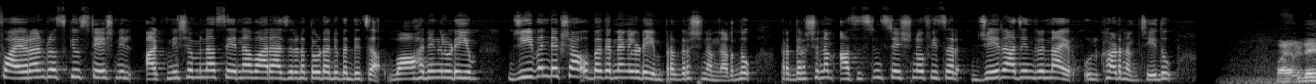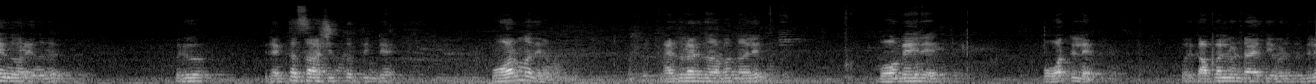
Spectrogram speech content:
ഫയർ ആൻഡ് റെസ്ക്യൂ സ്റ്റേഷനിൽ അഗ്നിശമന സേനാ വാരാചരണത്തോടനുബന്ധിച്ച് വാഹനങ്ങളുടെയും ജീവൻ രക്ഷാ ഉപകരണങ്ങളുടെയും പ്രദർശനം നടന്നു. പ്രദർശനം assistant station officer J Rajendran Nair ഉദ്ഘാടനം ചെയ്തു. ഫയർ ഡേ എന്ന് പറയുന്നത് ഒരു രക്തസാക്ഷിത്വത്തിന്റെ ഓർമ്മ ദിനമാണ്. ആയിരത്തി തൊള്ളായിരത്തി നാൽപ്പത്തിനാലിൽ ബോംബെയിലെ പോർട്ടിലെ ഒരു കപ്പലിലുണ്ടായ തീപിടുത്തത്തിൽ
